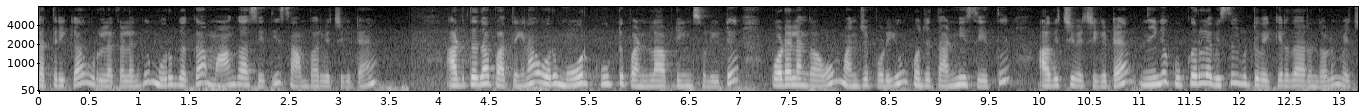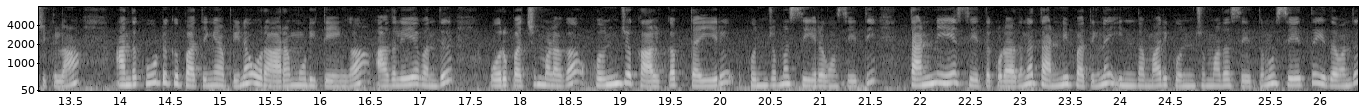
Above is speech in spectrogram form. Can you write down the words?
கத்திரிக்காய் உருளைக்கிழங்கு முருங்கைக்காய் மாங்காய் சேர்த்தி சாம்பார் வச்சுக்கிட்டேன். அடுத்ததாக பார்த்தீங்கன்னா ஒரு மோர் கூட்டு பண்ணலாம் அப்படின்னு சொல்லிட்டு புடலங்காவும் மஞ்சள் பொடியும் கொஞ்சம் தண்ணி சேர்த்து அவிச்சு வச்சுக்கிட்டேன். நீங்கள் குக்கரில் விசில் விட்டு வைக்கிறதா இருந்தாலும் வச்சுக்கலாம். அந்த கூட்டுக்கு பார்த்தீங்க அப்படின்னா ஒரு அரைமூடி தேங்காய் அதுலேயே வந்து ஒரு பச்சை மிளகா கொஞ்சம் கால் கப் தயிர் கொஞ்சமாக சீரகம் சேர்த்து தண்ணியே சேர்த்தக்கூடாதுங்க. தண்ணி பார்த்திங்கன்னா இந்த மாதிரி கொஞ்சமாக தான் சேர்த்தணும். சேர்த்து இதை வந்து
